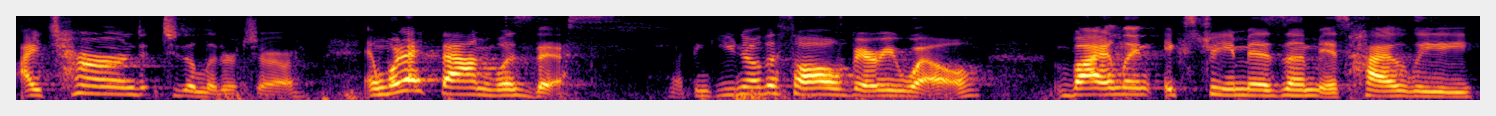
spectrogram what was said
I turned to the literature. And what I found was this. I think you know this all very well. Violent extremism is highly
